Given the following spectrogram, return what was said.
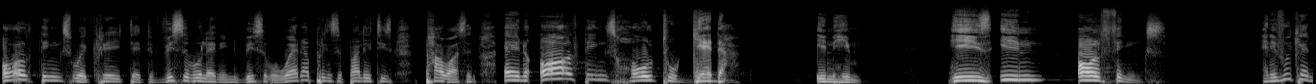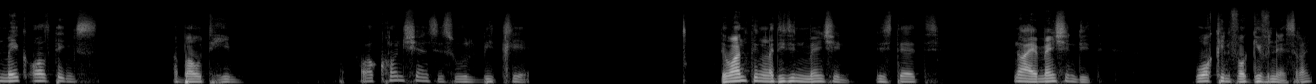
all things were created, visible and invisible, whether principalities, powers, and, and all things hold together in him. He is in all things. And if we can make all things about him, our consciences will be clear. The one thing I didn't mention is that, no, I mentioned it walk in forgiveness, right?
